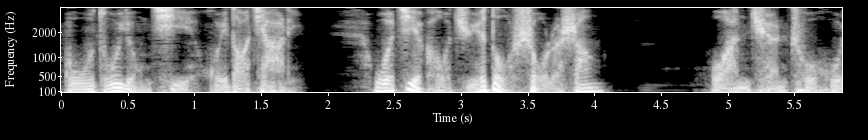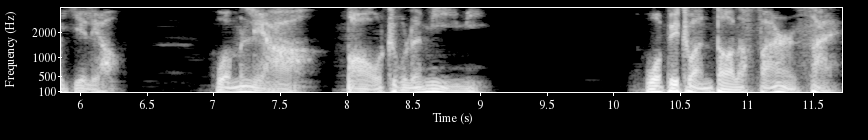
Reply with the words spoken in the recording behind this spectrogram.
鼓足勇气回到家里，我借口决斗受了伤，完全出乎意料。我们俩保住了秘密。我被转到了凡尔赛，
